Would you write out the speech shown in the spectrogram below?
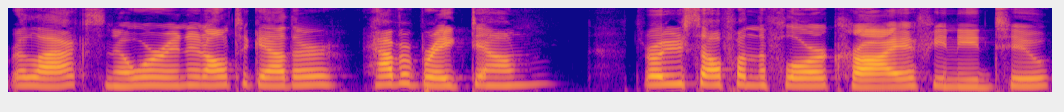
relax, know we're in it all together, have a breakdown, throw yourself on the floor, cry if you need to,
